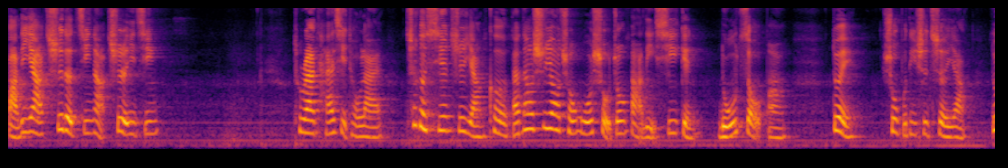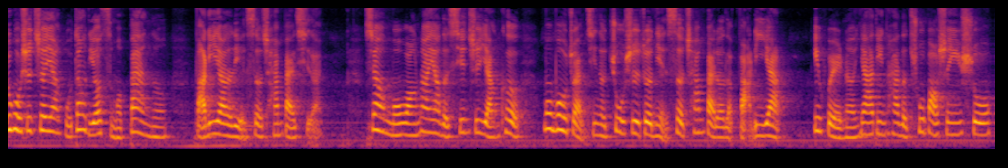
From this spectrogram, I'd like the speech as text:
法利亚吃的惊啊，吃了一惊，突然抬起头来。这个先知杨克，难道是要从我手中把李希给掳走吗？对，说不定是这样。如果是这样，我到底要怎么办呢？法利亚的脸色苍白起来，像魔王那样的先知杨克，目不转睛的注视着脸色苍白的法利亚。一会儿呢，压定他的粗暴声音说：“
